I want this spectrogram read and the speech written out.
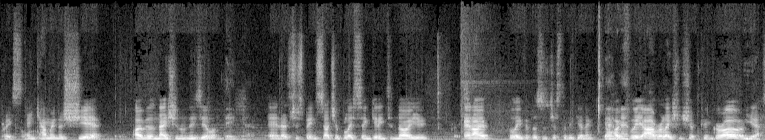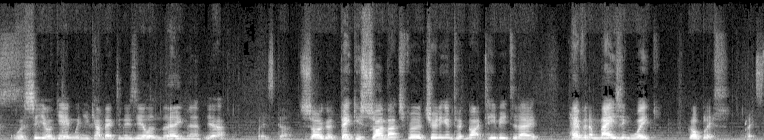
Praise the Lord. and coming to share over the nation of New Zealand. Amen. And it's just been such a blessing getting to know you. Praise And I believe that this is just the beginning. And Amen. hopefully, our relationship can grow. And Yes. We'll see you again when you come back to New Zealand. And Amen. Yeah. Praise God. So good. Thank you so much for tuning into Ignite TV today. Have an amazing week. God bless. Praise.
